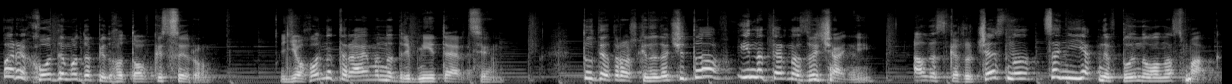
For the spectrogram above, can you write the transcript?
Переходимо до підготовки сиру. Його натираємо на дрібній терці. Тут я трошки не дочитав і натер на звичайній. Але скажу чесно, це ніяк не вплинуло на смак.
